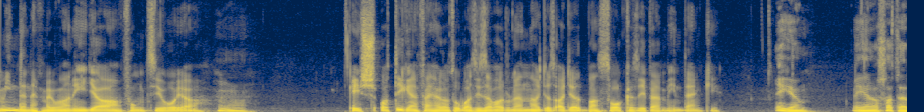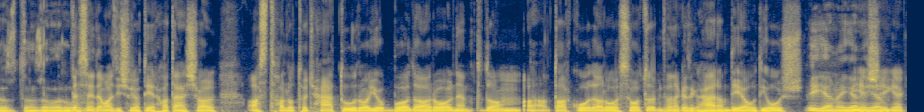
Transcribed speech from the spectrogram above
mindennek megvan így a funkciója. Hmm. És ott igen, felhallgatóban az zavaró lenne, hogy az agyadban szól középen mindenki. Igen. Igen, az határozottan zavaró. De szerintem az is, hogy a térhatással azt hallod, hogy hátulról, jobb oldalról, nem tudom, a tarkó oldalról szól, tudod, mint vannak ezek a 3D audiós igen, igen, igen. hülyeségek.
